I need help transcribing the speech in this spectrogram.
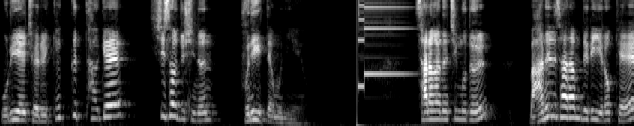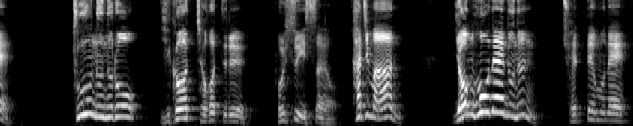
우리의 죄를 깨끗하게 씻어주시는 분이기 때문이에요. 사랑하는 친구들, 많은 사람들이 이렇게 두 눈으로 이것저것들을 볼 수 있어요. 하지만 영혼의 눈은 죄 때문에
